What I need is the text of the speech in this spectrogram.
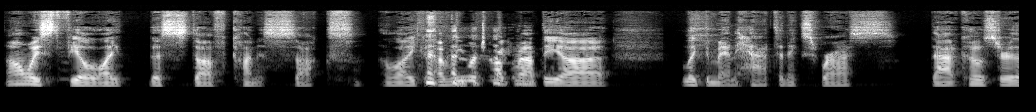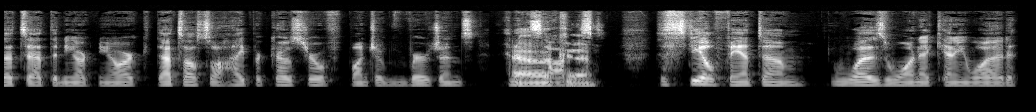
I always feel like this stuff kind of sucks. Like uh, we were talking about the uh, like the Manhattan Express, that coaster that's at the New York, New York. That's also a hyper coaster with a bunch of inversions, and it Oh, sucks. okay. The Steel Phantom was one at Kennywood.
